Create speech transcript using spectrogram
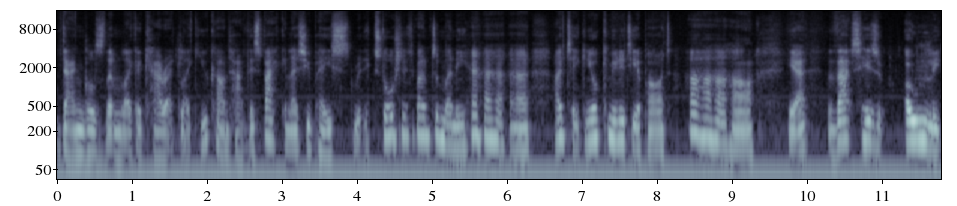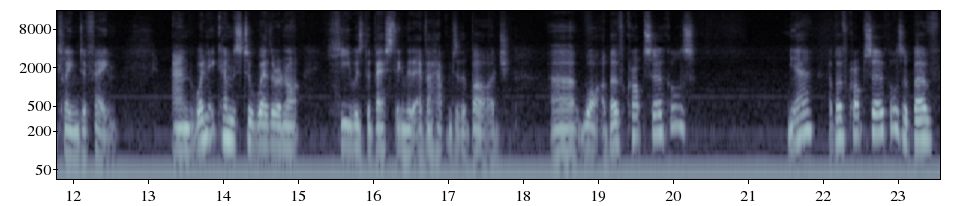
dangles them like a carrot like you can't have this back unless you pay extortionate amounts of money. Ha ha ha ha. I've taken your community apart. Ha ha ha ha. Yeah? That's his only claim to fame and when it comes to whether or not he was the best thing that ever happened to the barge, uh, what above crop circles? Yeah, above crop circles, above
